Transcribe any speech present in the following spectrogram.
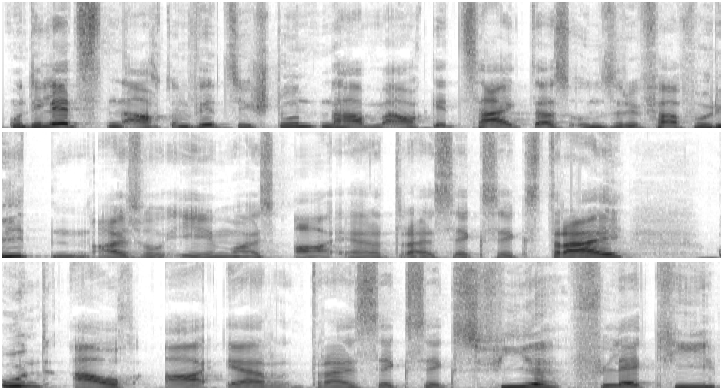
Und die letzten 48 Stunden haben auch gezeigt, dass unsere Favoriten, also ehemals AR3663 und auch AR3664 Flecky,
